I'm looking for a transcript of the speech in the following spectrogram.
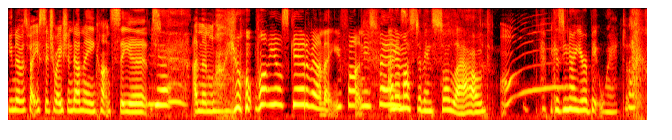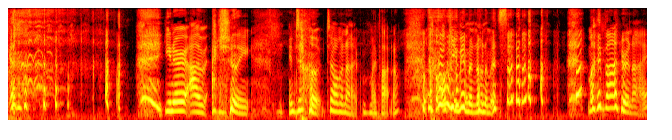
You're nervous about your situation down there, you can't see it. Yeah. And then while you're while you're scared about that, you fart in his face. And it must have been so loud Mm. because you know you're a bit wet. You know, um, actually, Tom, Tom and I, my partner, I'll keep him anonymous. my partner and I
